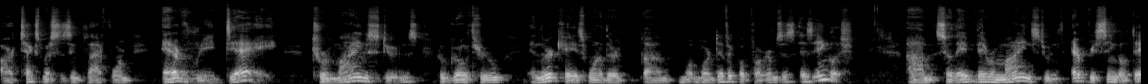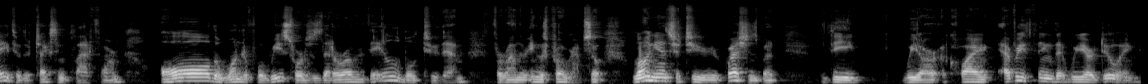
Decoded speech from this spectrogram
our text messaging platform every day to remind students who go through, in their case, one of their um, more difficult programs is, is English. Um, so they, they remind students every single day through their texting platform all the wonderful resources that are available to them for around their English program. So long answer to your questions, but the we are acquiring everything that we are doing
